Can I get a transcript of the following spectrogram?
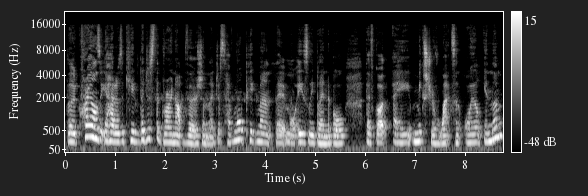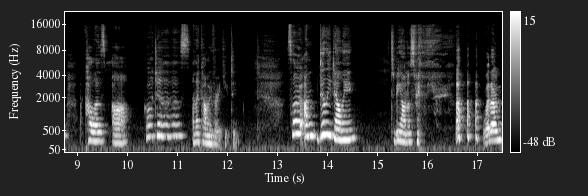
the crayons that you had as a kid. They're just the grown-up version. They just have more pigment. They're more easily blendable. They've got a mixture of wax and oil in them. The colours are gorgeous and they come in a very cute tin. So I'm dilly-dallying, to be honest with you. when I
